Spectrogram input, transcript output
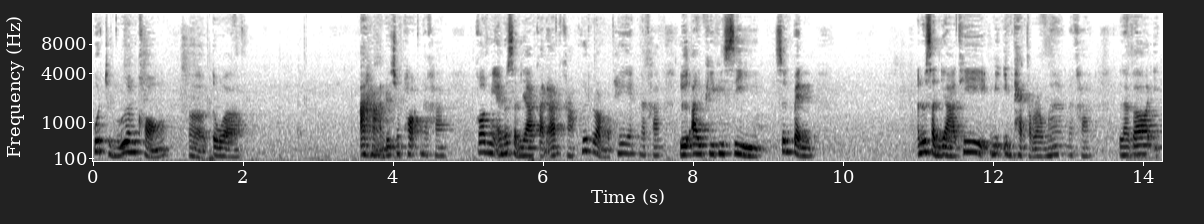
พูดถึงเรื่องของออตัวอาหารโดยเฉพาะนะคะก็มีอนุสัญญาการอาราคาพืชระหว่างประเทศนะคะหรือ IPPC ซึ่งเป็นอนุสัญญาที่มี Impact กับเรามากนะคะแล้วก็อีก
